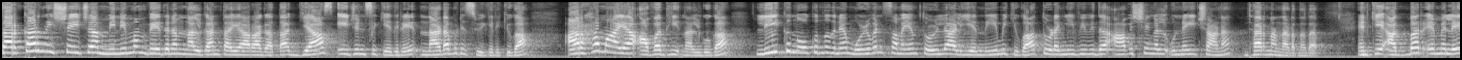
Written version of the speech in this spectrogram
സർക്കാർ നിശ്ചയിച്ച മിനിമം വേതനം നൽകാൻ തയ്യാറാകാത്ത ഗ്യാസ് ഏജൻസിക്കെതിരെ നടപടി സ്വീകരിക്കുക അർഹമായ അവധി നൽകുക ലീക്ക് നോക്കുന്നതിന് മുഴുവൻ സമയം തൊഴിലാളിയെ നിയമിക്കുക തുടങ്ങി വിവിധ ആവശ്യങ്ങൾ ഉന്നയിച്ചാണ് ധർണ നടന്നത്. N K Akbar M L A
